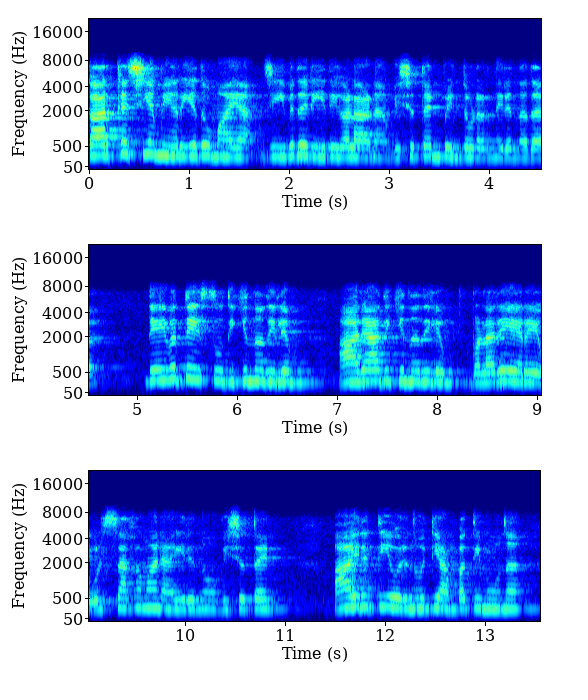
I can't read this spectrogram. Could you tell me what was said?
കാർക്കശ്യമേറിയതുമായ ജീവിത രീതികളാണ് വിശുദ്ധൻ പിന്തുടർന്നിരുന്നത്. ദൈവത്തെ സ്തുതിക്കുന്നതിലും ആരാധിക്കുന്നതിലും വളരെയേറെ ഉത്സാഹവാനായിരുന്നു വിശുദ്ധൻ. ആയിരത്തി ഒരുന്നൂറ്റി അമ്പത്തി മൂന്ന്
